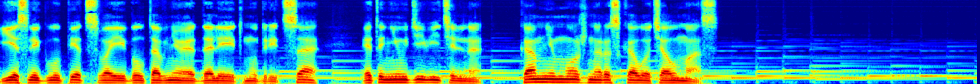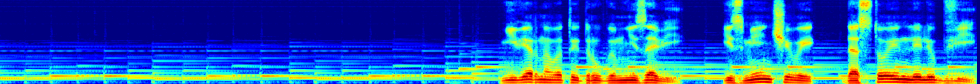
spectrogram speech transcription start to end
Если глупец своей болтовней одолеет мудреца, это неудивительно, камнем можно расколоть алмаз. Неверного ты другом не зови, изменчивый, достоин ли любви.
